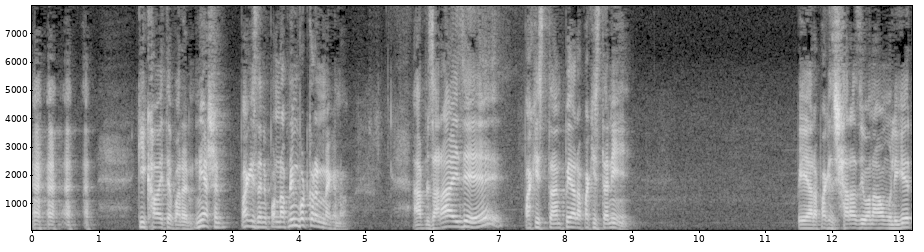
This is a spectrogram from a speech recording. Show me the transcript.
কি খাওয়াইতে পারেন? নিয়ে আসেন, পাকিস্তানি পণ্য আপনি ইম্পোর্ট করেন না কেন? আপনি যারা এই যে পাকিস্তান, পেয়ারা পাকিস্তানি, পেয়ারা পাকিস্তান, সারা জীবন আওয়ামী লীগের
